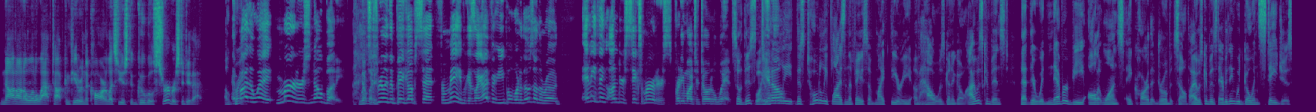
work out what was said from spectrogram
not on a little laptop computer in the car. Let's use the Google servers to do that. Oh And by the way, murders nobody, which Nobody. is really the big upset for me because, like, I figure you put one of those on the road, anything under six murders is pretty much a total win. So this Well, he- totally this totally flies in the face of my theory of how it was going to go. I was convinced that there would never be all at once a car that drove itself. I was convinced everything would go in stages.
